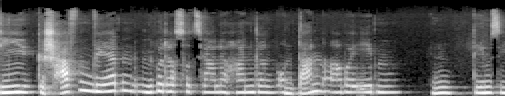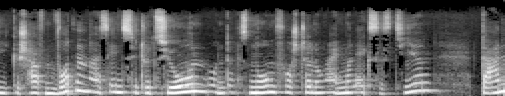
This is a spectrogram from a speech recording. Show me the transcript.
die geschaffen werden über das soziale Handeln und dann aber eben, indem sie geschaffen wurden als Institution und als Normvorstellung einmal existieren, dann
